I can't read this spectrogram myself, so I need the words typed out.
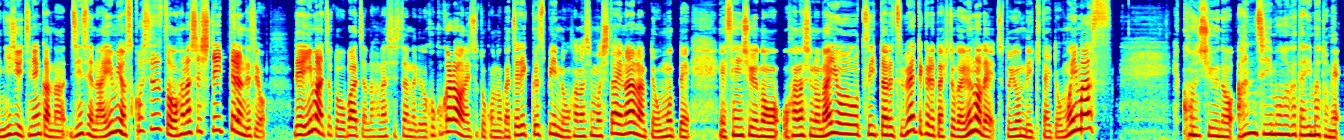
21年間の人生の歩みを少しずつお話ししていってるんですよ。で、今ちょっとおばあちゃんの話したんだけど、ここからはね、ちょっとこのガチャリックスピンのお話もしたいななんて思って、先週のお話の内容をツイッターでつぶやいてくれた人がいるので、ちょっと読んでいきたいと思います。今週のアンジー物語まとめ。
